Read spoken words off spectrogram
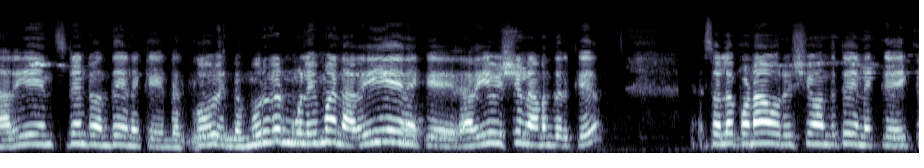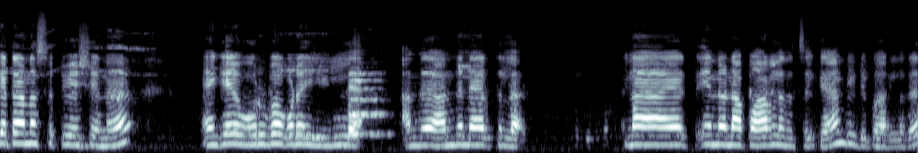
நிறைய இன்சிடென்ட் வந்து எனக்கு இந்த கோவில் இந்த முருகன் மூலியமா நிறைய எனக்கு நிறைய விஷயம் நடந்திருக்கு. சொல்ல போனா ஒரு விஷயம் வந்துட்டு எனக்கு இக்கட்டான சுச்சுவேஷனு என் கையில ஒரு ரூபாய் கூட இல்ல. அந்த அந்த நேரத்துல. நான் என்ன நான் பார்லர் வச்சிருக்கேன் பியூட்டி பார்லர்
